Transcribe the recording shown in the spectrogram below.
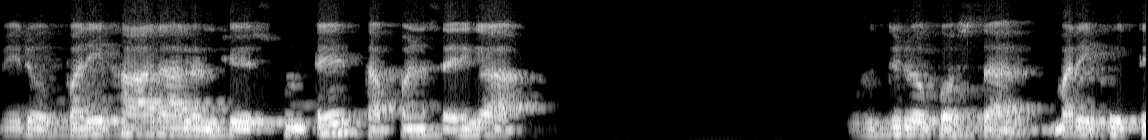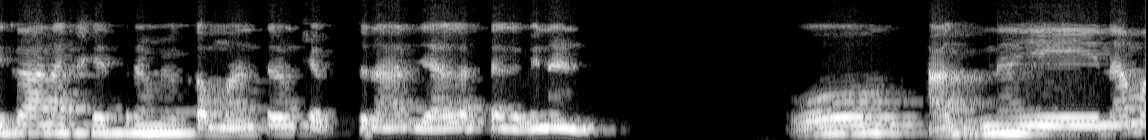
మీరు పరిహారాలను చేసుకుంటే తప్పనిసరిగా వృద్ధిలోకి వస్తారు. మరి కృతికా నక్షత్రం యొక్క మంత్రం చెప్తున్నాను జాగ్రత్తగా వినండి. ఓం అగ్నయే నమ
